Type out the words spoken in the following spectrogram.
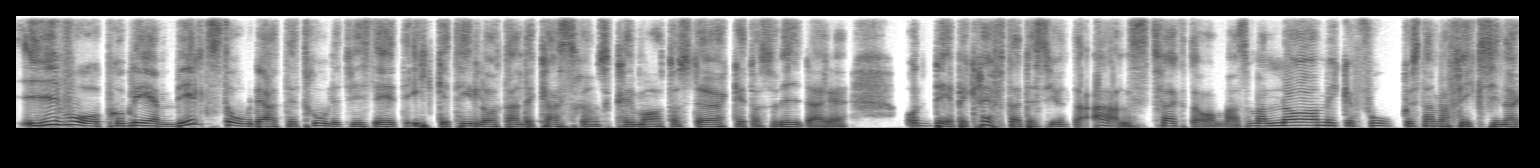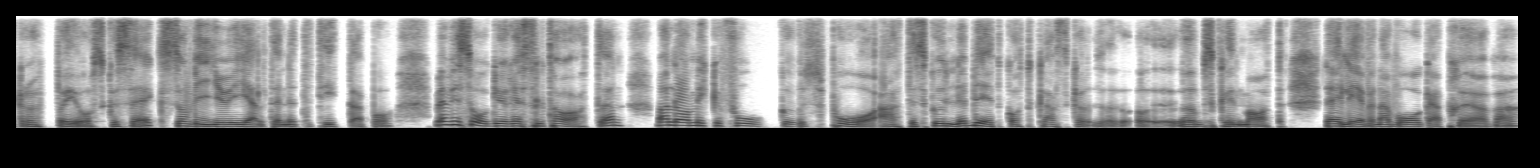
i vår problembild stod det att det troligtvis är ett icke tillåtande klassrumsklimat och stökigt och så vidare. Och det bekräftades ju inte alls, tvärtom. Alltså man la mycket fokus när man fick sina grupper i årskurs 6, som vi ju egentligen inte tittar på. Men vi såg ju resultaten. Man la mycket fokus på att det skulle bli ett gott klassrumsklimat där eleverna vågar pröva.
